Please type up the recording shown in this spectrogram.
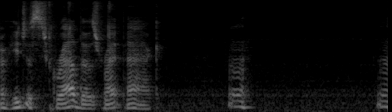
Oh, he just grabbed those right back. Huh. Huh.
